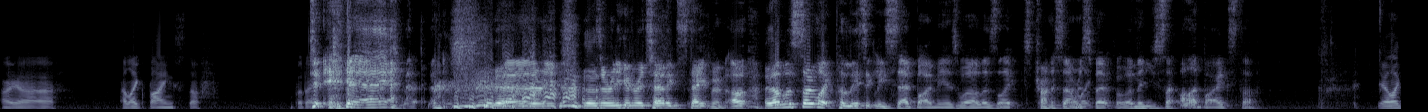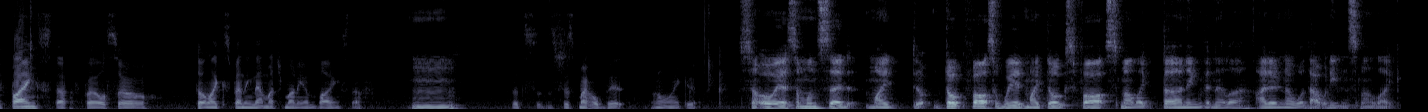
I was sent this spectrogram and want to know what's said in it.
I uh, I like buying stuff, but I. yeah, yeah. yeah really, that was a really good returning statement. Oh, that was so like politically said by me as well as like trying to sound like- respectful, and then you just like, I like buying stuff. Yeah, I like buying stuff, but also don't like spending that much money on buying stuff. Mm. That's that's just my whole bit. I don't like it. So, oh yeah, someone said my do- dog farts are weird. My dog's farts smell like burning vanilla. I don't know what that would even smell like.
